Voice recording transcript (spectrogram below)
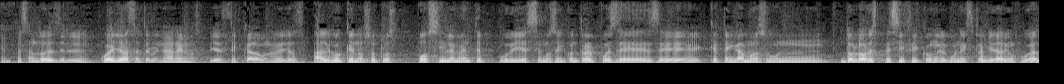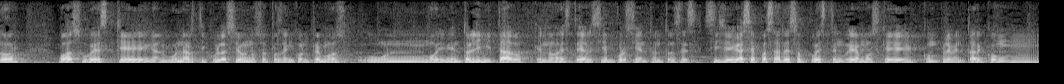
empezando desde el cuello hasta terminar en los pies de cada uno de ellos. Algo que nosotros posiblemente pudiésemos encontrar pues es eh, que tengamos un dolor específico en alguna extremidad de un jugador o a su vez que en alguna articulación nosotros encontremos un movimiento limitado, que no esté al 100%. Entonces, si llegase a pasar eso, pues tendríamos que complementar con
